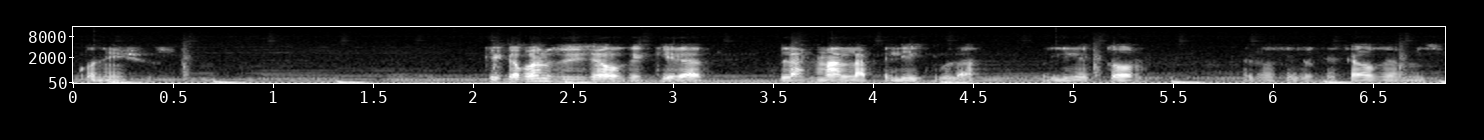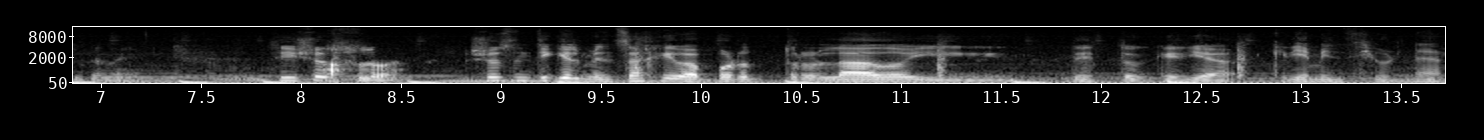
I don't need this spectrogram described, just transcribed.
con ellos que capaz no sé si es algo que quiera plasmar la película el director pero siento que es algo que a mí siempre me Sí, yo, aflora yo sentí que el mensaje iba por otro lado y de esto quería quería mencionar.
